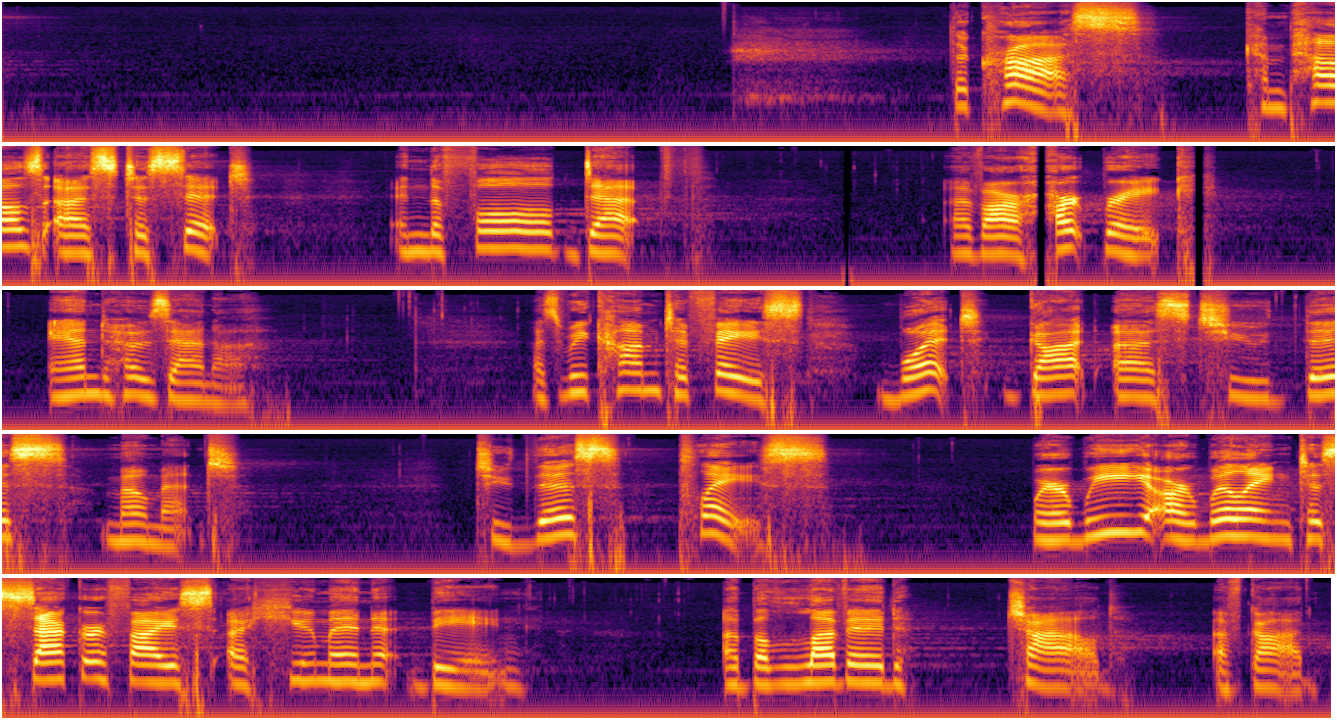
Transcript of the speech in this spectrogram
The cross compels us to sit in the full depth of our heartbreak and Hosanna as we come to face what got us to this moment, to this place where we are willing to sacrifice a human being, a beloved child of God.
